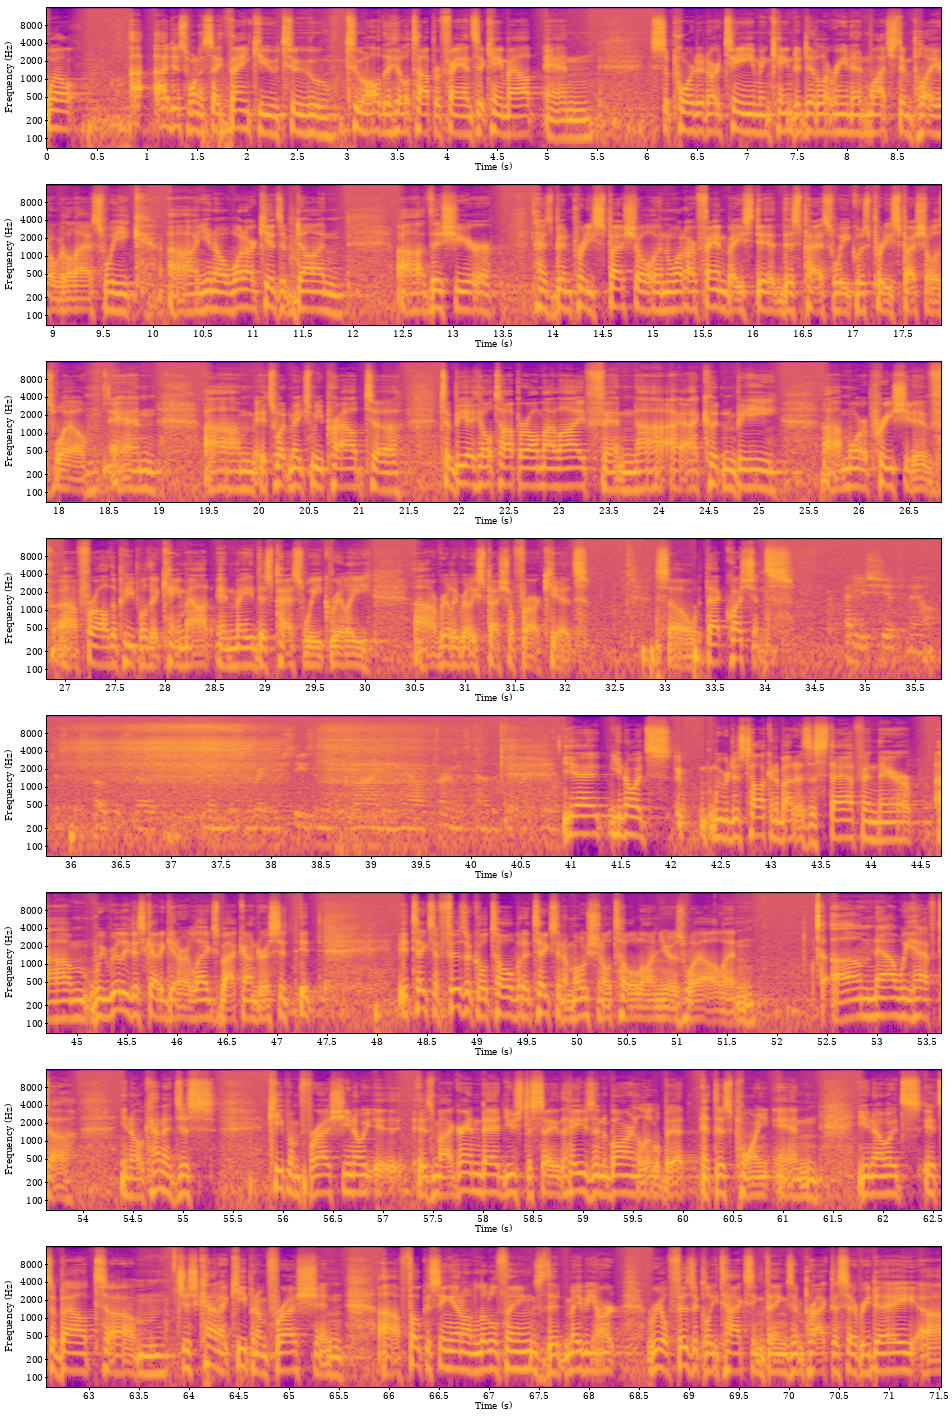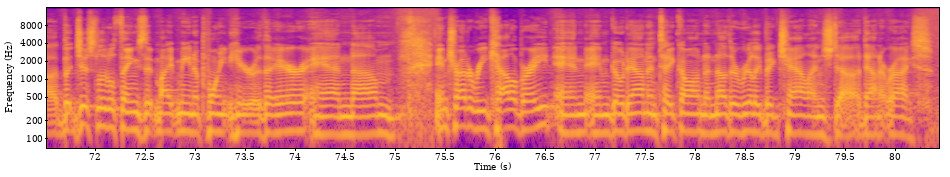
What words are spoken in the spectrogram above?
Well, I, I just want to say thank you to to all the Hilltopper fans that came out and supported our team and came to Diddle Arena and watched them play over the last week. Uh, you know what our kids have done uh, this year has been pretty special, and what our fan base did this past week was pretty special as well. And um, it's what makes me proud to to be a Hilltopper all my life, and uh, I, I, couldn't be uh, more appreciative uh, for all the people that came out and made this past week really, uh, really, really special for our kids. So, with that, questions. How do you shift now, just this focus of you know, the regular season is a grind, and now tournament's kind of a different? Yeah, you know, it's we were just talking about it as a staff in there. Um, we really just got to get our legs back under us. It, it it takes a physical toll, but it takes an emotional toll on you as well, and. Um, now we have to, you know, kind of just keep them fresh. You know, as my granddad used to say, the hay's in the barn a little bit at this point, and you know, it's it's about um, just kind of keeping them fresh and uh, focusing in on little things that maybe aren't real physically taxing things in practice every day, uh, but just little things that might mean a point here or there, and um, and try to recalibrate and and go down and take on another really big challenge uh, down at Rice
